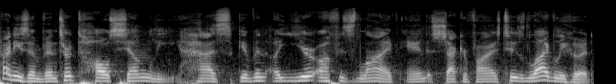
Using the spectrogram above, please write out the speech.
Chinese inventor Tao Xiangli has given a year of his life and sacrificed his livelihood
